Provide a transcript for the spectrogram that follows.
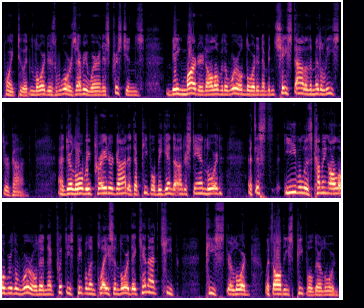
point to it. And Lord, there's wars everywhere, and there's Christians being martyred all over the world, Lord, and have been chased out of the Middle East, dear God. And dear Lord, we pray, dear God, that the people begin to understand, Lord, that this evil is coming all over the world, and they've put these people in place, and Lord, they cannot keep peace, dear Lord, with all these people, dear Lord,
